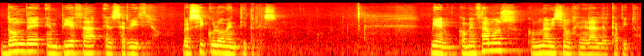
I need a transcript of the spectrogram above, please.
dónde empieza el servicio, versículo 23. Bien, comenzamos con una visión general del capítulo.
